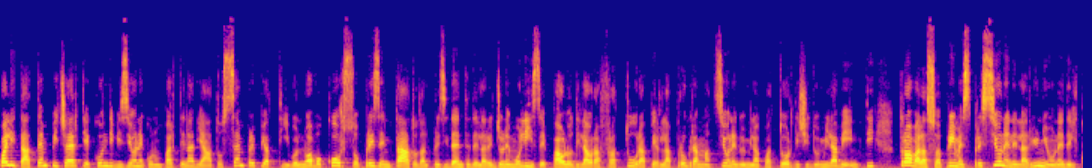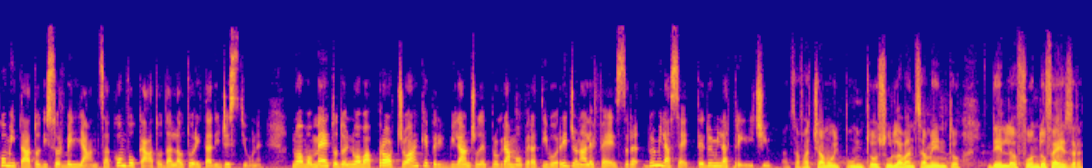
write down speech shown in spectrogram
Qualità, tempi certi e condivisione con un partenariato sempre più attivo. Il nuovo corso presentato dal Presidente della Regione Molise, Paolo Di Laura Frattura, per la programmazione 2014-2020 trova la sua prima espressione nella riunione del Comitato di Sorveglianza convocato dall'autorità di gestione. Nuovo metodo e nuovo approccio anche per il bilancio del programma operativo regionale FESR 2007-2013. Facciamo il punto sull'avanzamento del fondo FESR,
